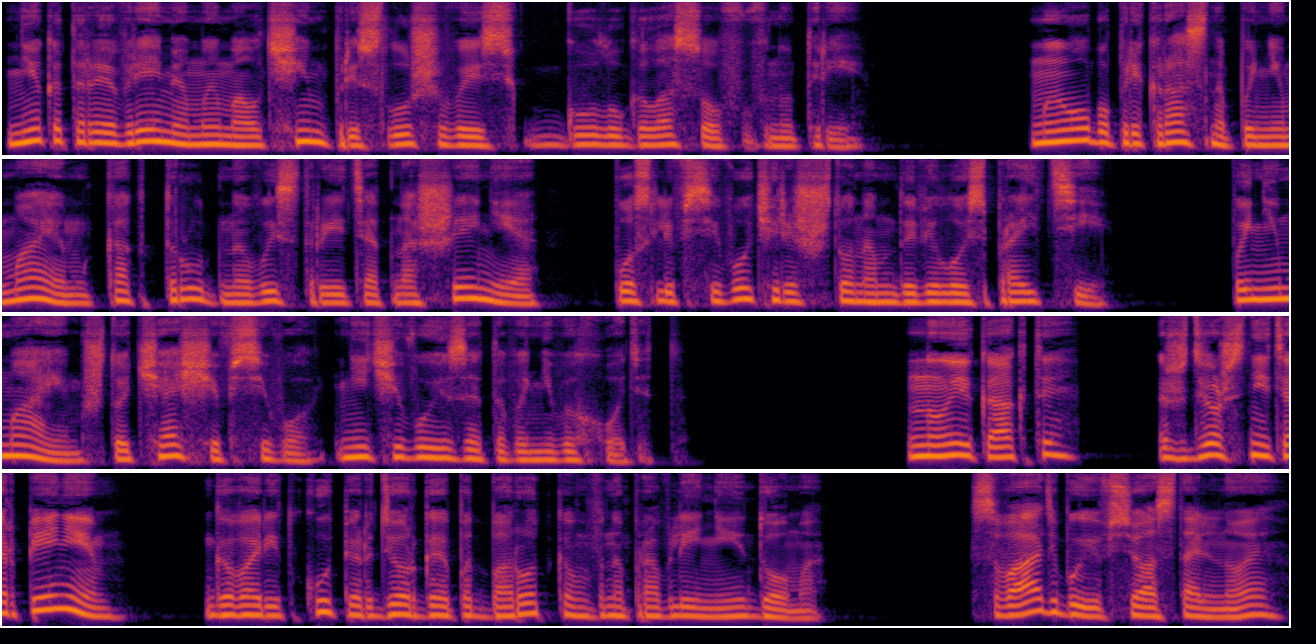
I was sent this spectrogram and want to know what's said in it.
Некоторое время мы молчим, прислушиваясь к гулу голосов внутри. Мы оба прекрасно понимаем, как трудно выстроить отношения после всего, через что нам довелось пройти. Понимаем, что чаще всего ничего из этого не выходит. «Ну и как ты? Ждешь с нетерпением?» — говорит Купер, дергая подбородком в направлении дома свадьбу и все остальное.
